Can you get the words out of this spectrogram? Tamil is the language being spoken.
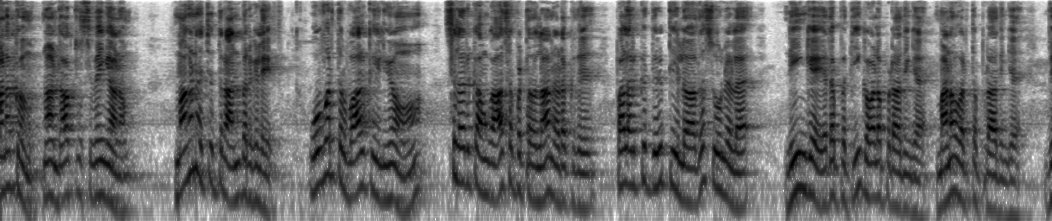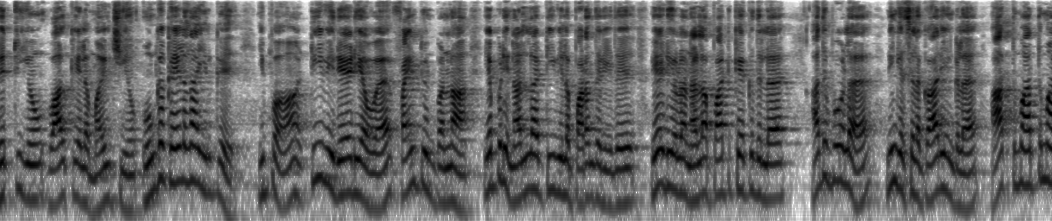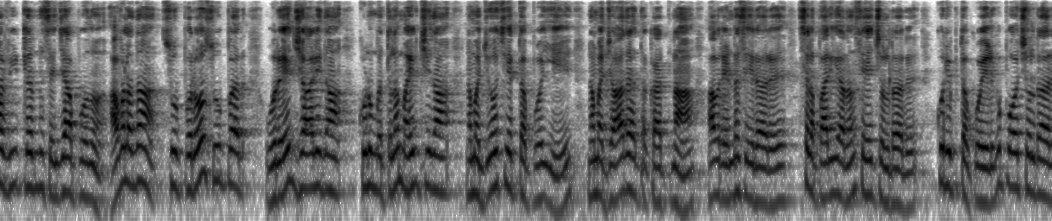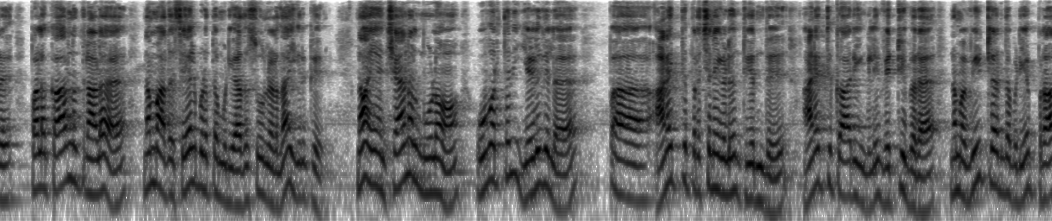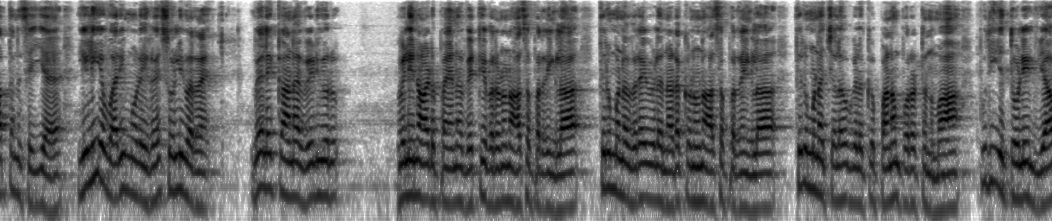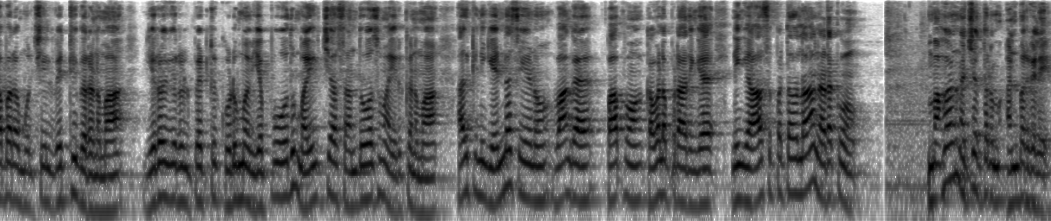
வணக்கம். நான் டாக்டர் சிவஞானம். மக நட்சத்திர அன்பர்களே ஒவ்வொருத்தர் வாழ்க்கையிலையும் சிலருக்கு அவங்க ஆசைப்பட்டதெல்லாம் நடக்குது. பலருக்கு திருப்தி இல்லாத சூழ்நிலை. நீங்கள் எதை பற்றியும் கவலைப்படாதீங்க. மன வருத்தப்படாதீங்க. வெற்றியும் வாழ்க்கையில் மகிழ்ச்சியும் உங்கள் கையில் தான் இருக்குது இப்போ டிவி ரேடியோவை ஃபைன் டியூன் பண்ணால் எப்படி நல்லா டிவியில் படம் தெரியுது? ரேடியோவில் நல்லா பாட்டு கேட்குதில்ல அதுபோல் நீங்கள் சில காரியங்களை ஆத்மார்த்தமாக வீட்டிலேருந்து செஞ்சால் போதும். அவ்வளோதான் சூப்பரோ சூப்பர். ஒரே ஜாலி தான் குடும்பத்தில் மகிழ்ச்சி தான் நம்ம ஜோசியர்கிட்ட போய் நம்ம ஜாதகத்தை காட்டினா அவர் என்ன செய்கிறாரு சில பரிகாரம் செய்ய சொல்கிறாரு குறிப்பிட்ட கோயிலுக்கு போக சொல்கிறாரு பல காரணத்தினால நம்ம அதை செயல்படுத்த முடியாத சூழ்நிலை தான் இருக்குது நான் என் சேனல் மூலம் ஒவ்வொருத்தனும் எளிதில் அனைத்து பிரச்சனைகளும் தீர்ந்து அனைத்து காரியங்களையும் வெற்றி பெற நம்ம வீட்டில் இருந்தபடியே பிரார்த்தனை செய்ய எளிய வழிமுறைகளை சொல்லி வர்றேன். வேலைக்கான வெளியூர் வெளிநாடு பயணம் வெற்றி பெறணும்னு ஆசைப்பட்றீங்களா? திருமண விரைவில் நடக்கணும்னு ஆசைப்பட்றீங்களா? திருமண செலவுகளுக்கு பணம் புரட்டணுமா? புதிய தொழில் வியாபார முயற்சியில் வெற்றி பெறணுமா? இறையுருள் பெற்று குடும்பம் எப்போதும் மகிழ்ச்சியாக சந்தோஷமாக இருக்கணுமா? அதுக்கு நீங்கள் என்ன செய்யணும்? வாங்க பார்ப்போம் கவலைப்படாதீங்க. நீங்கள் ஆசைப்பட்டதெல்லாம் நடக்கும். மக நட்சத்திரம் அன்பர்களே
